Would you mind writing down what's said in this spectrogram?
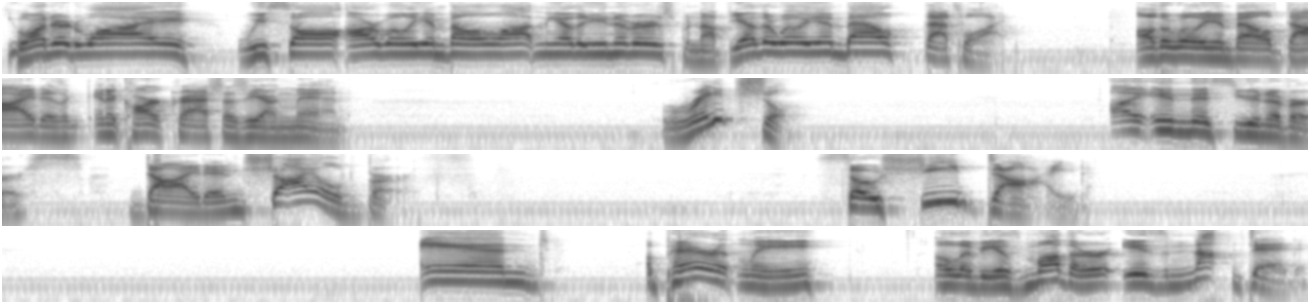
You wondered why we saw our William Bell a lot in the other universe, but not the other William Bell? That's why. Other William Bell died in a car crash as a young man. Rachel, uh, in this universe, died in childbirth. So she died. And apparently, Olivia's mother is not dead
